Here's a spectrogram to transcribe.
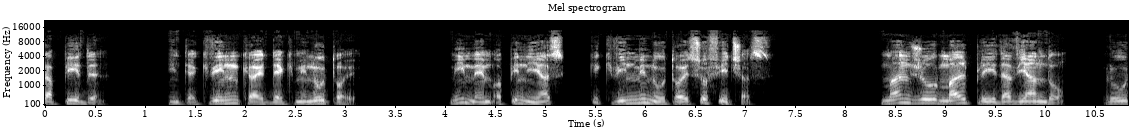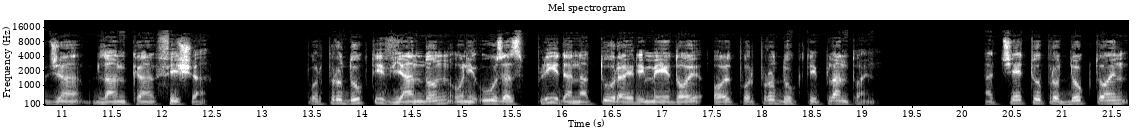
rapide, inter quin cae dec minutoi. Mi mem opinias, che quin minutoi sufficias. Mangiu malpli da viando, rugia, blanca, fisha. Por producti viandon oni usas pli da naturae rimedoi ol por produkti plantoin. Acetu produktojn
